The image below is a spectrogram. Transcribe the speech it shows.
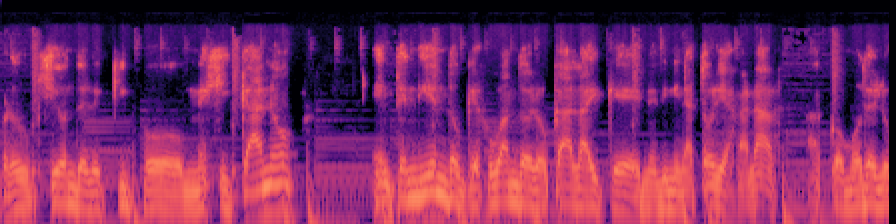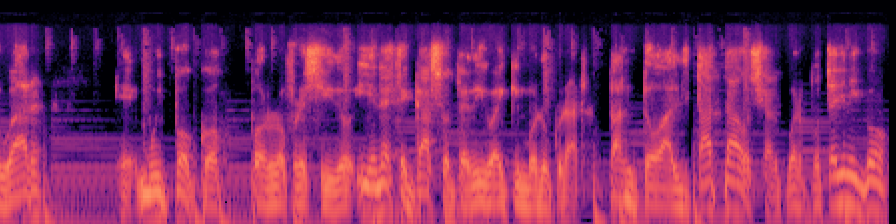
producción del equipo mexicano, entendiendo que jugando de local hay que en eliminatorias ganar a como de lugar. muy poco por lo ofrecido. Y en este caso, te digo, hay que involucrar tanto al Tata, o sea, al cuerpo técnico,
